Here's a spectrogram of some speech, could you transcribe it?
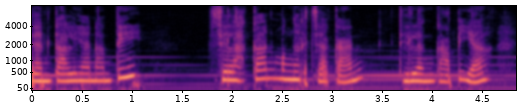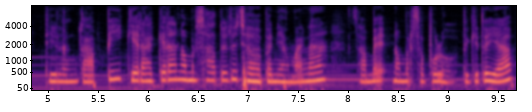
dan kalian nanti silahkan mengerjakan dilengkapi ya dilengkapi kira-kira nomor satu itu jawaban yang mana sampai nomor 10 begitu ya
